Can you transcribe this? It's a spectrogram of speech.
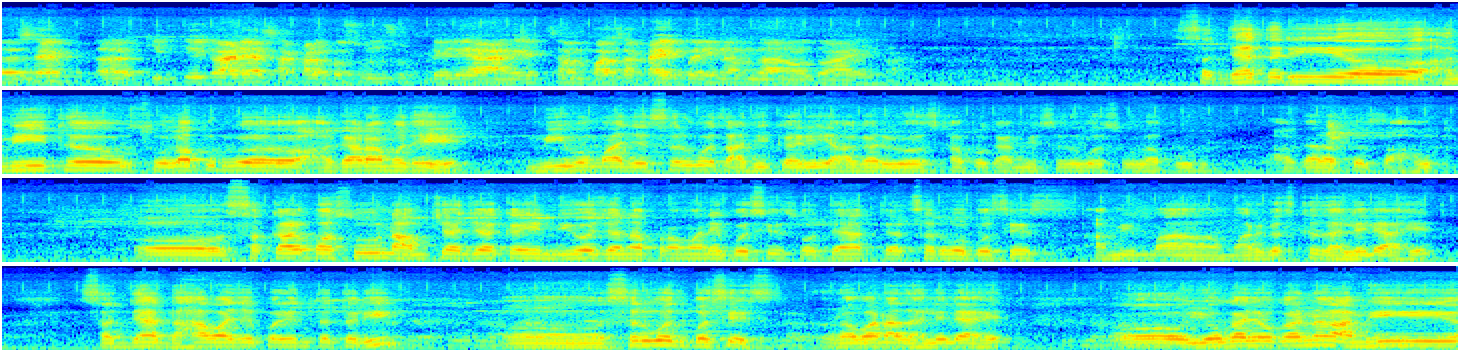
साहेब किती गाड्या सकाळपासून सुटलेल्या आहेत? संपाचा काही परिणाम जाणवतो आहे का? सध्या तरी आम्ही इथं सोलापूर आगारामध्ये मी व माझे सर्वच अधिकारी आगार व्यवस्थापक आम्ही सर्व सोलापूर आगारातच आहोत. सकाळपासून आमच्या ज्या काही नियोजनाप्रमाणे बसेस होत्या त्या सर्व बसेस आम्ही मा मार्गस्थ झालेल्या आहेत. सध्या दहा वाजेपर्यंत तरी सर्वच बसेस रवाना झालेल्या आहेत. योगायोगानं आम्ही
